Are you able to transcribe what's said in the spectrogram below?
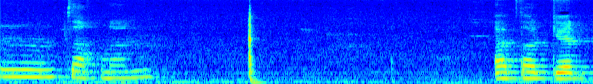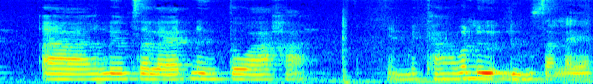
อืม จากนั้น a p t o get อ่าลืมสแลดหนึ่งตัวค่ะ เห็นไหมคะว่าลืมลืมสแลด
